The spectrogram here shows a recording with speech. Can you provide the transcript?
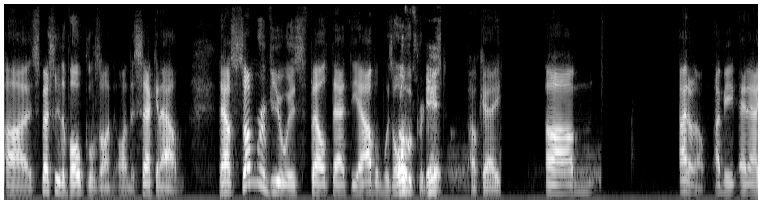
uh, especially the vocals on on the second album. Now, some reviewers felt that the album was Oh, overproduced. shit. Okay, um, I don't know. I mean, and I,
